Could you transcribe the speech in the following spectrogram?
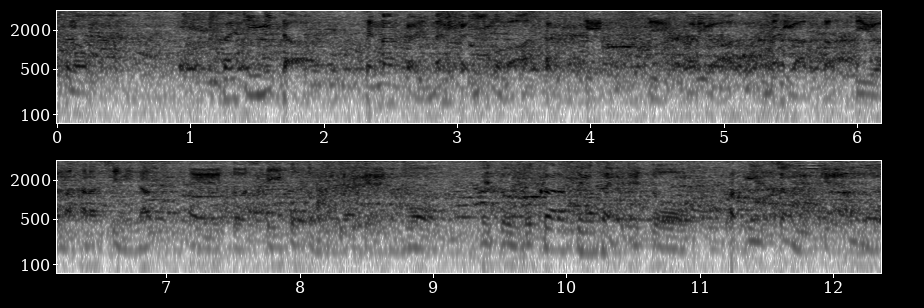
その最近見た展覧会何かいいものあったっけっていうあるいは話にな、えー、としていこうと思うんですけれども、えっと僕からすいません、えっと発言しちゃうんですけれども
